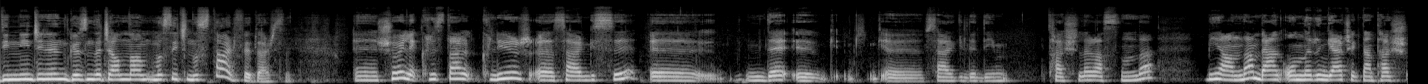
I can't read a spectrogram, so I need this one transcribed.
dinleyicinin gözünde canlanması için nasıl tarif edersin? Ee, şöyle Crystal Clear e, sergisi e, de e, e, sergilediğim taşlar aslında bir yandan ben onların gerçekten taş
